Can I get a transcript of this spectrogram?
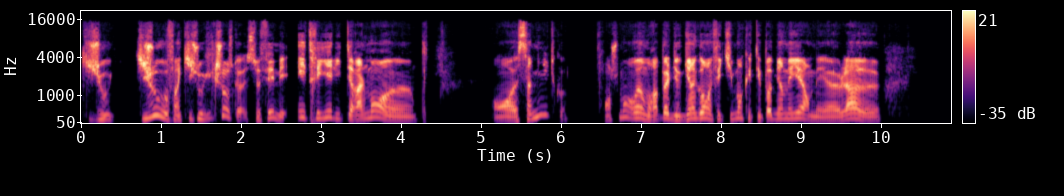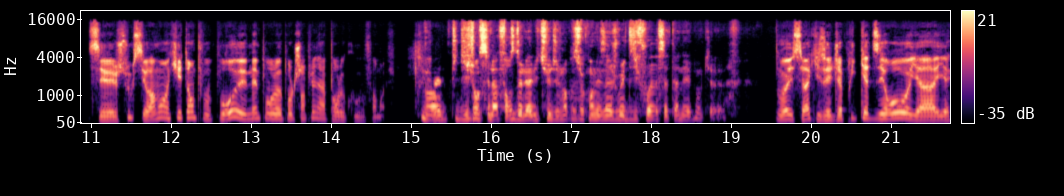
qui joue, qui joue, enfin qui joue quelque chose, quoi, se fait mais étrier littéralement euh, en 5 minutes, quoi. Franchement, ouais, on me rappelle de Guingamp effectivement qui était pas bien meilleur, mais euh, là, euh, c'est, je trouve que c'est vraiment inquiétant pour, pour eux et même pour le, pour le championnat pour le coup. Enfin bref. Ouais, puis Dijon, c'est la force de l'habitude. J'ai l'impression qu'on les a joués dix fois cette année. Donc, euh, Ouais, c'est vrai qu'ils avaient déjà pris 4-0 il y a, il y, a,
